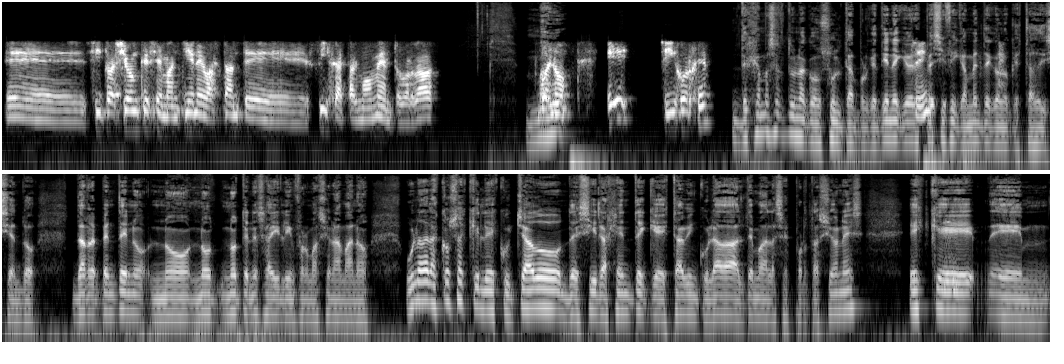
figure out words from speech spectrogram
eh, situación que se mantiene bastante fija hasta el momento, ¿verdad? Bueno, eh, Sí, Jorge. Déjame hacerte una consulta porque tiene que ver específicamente con lo que estás diciendo. De repente no, no, no, no tenés ahí la información a mano. Una de las cosas que le he escuchado decir a gente que está vinculada al tema de las exportaciones es que em,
